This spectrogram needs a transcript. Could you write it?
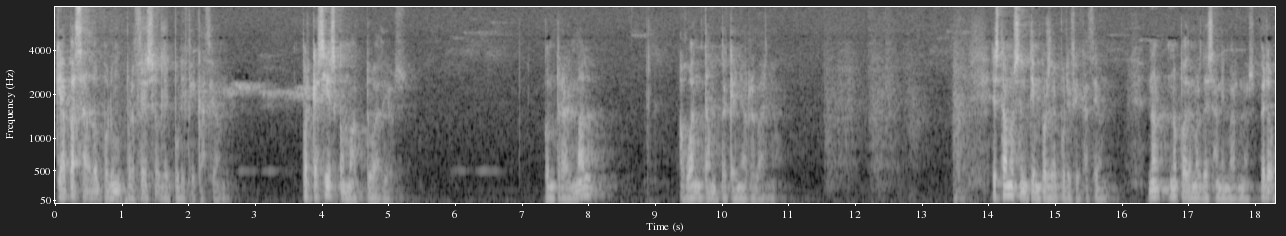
que ha pasado por un proceso de purificación. Porque así es como actúa Dios. Contra el mal aguanta un pequeño rebaño. Estamos en tiempos de purificación. No, no podemos desanimarnos, pero,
